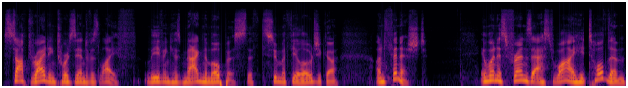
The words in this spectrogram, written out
stopped writing towards the end of his life, leaving his magnum opus, the Summa Theologica, unfinished. And when his friends asked why, he told them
